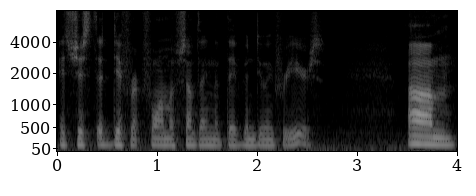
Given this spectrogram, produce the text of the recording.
it's just a different form of something that they've been doing for years. Um,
